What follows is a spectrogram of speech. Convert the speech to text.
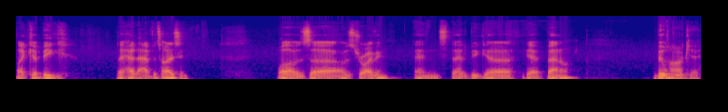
like a big. They had advertising while I was uh, I was driving, and they had a big uh, yeah banner billboard Oh, okay.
